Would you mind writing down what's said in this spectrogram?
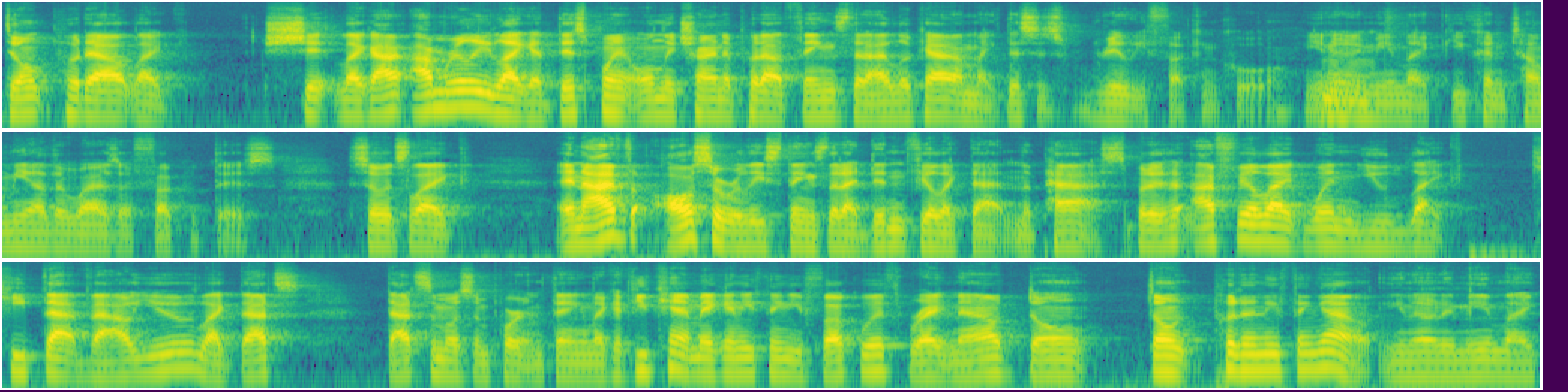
don't put out like shit. Like I, I'm really like at this point only trying to put out things that I look at. I'm like, this is really fucking cool. You know what I mm. mean? Like you couldn't tell me otherwise. I fuck with this. So it's like, and I've also released things that I didn't feel like that in the past. But I feel like when you like keep that value, like that's that's the most important thing. Like if you can't make anything you fuck with right now, don't don't put anything out. You know what I mean? Like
